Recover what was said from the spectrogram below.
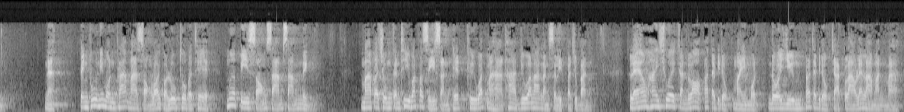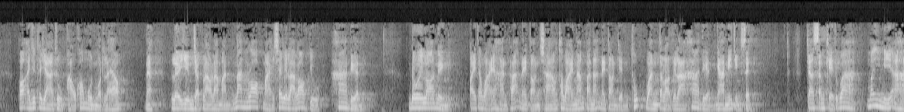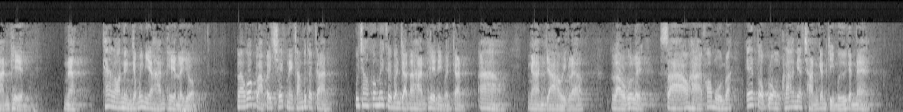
นะเป็นผู้นิมนต์พระมาสองร้อยกว่ารูปทั่วประเทศ เมื่อปีสองสามสามหนึ่งมาประชุมกันที่วัดพระศรีสันเพชรคือวัดมหาธาตุยุวราชลังสลิดปัจจุบัน แล้วให้ช่วยกันลอกพระไตรปิฎกใหม่หมด โดยยืมพระไตรปิฎกจากลาวและลามันมา เพราะอายุทยาถูกเผาข้อมูลหมดแล้วนะเลยยืมจากลาวลามันนั่งลอกใหม่ใช้เวลาลอกอยู่ห้าเดือน โดยรอหนึ่งไปถวายอาหารพระในตอนเช้า ถวายน้ำปานะในตอนเย็นทุกวันตลอดเวลาห้าเดือนงานนี้จึงเสร็จ จะสังเกตว่าไม่มีอาหารเพนนะแค่รอหนึ่งยังไม่มีอาหารเพนเลยโยม เราก็กลับไปเช็คในครั้งพุทธกาลผู้เจ้าก็ไม่เคยบัญญัติอาหารเพนอีกเหมือนกัน อ้าว งานยาวอีกแล้ว เราก็เลยสาวหาข้อมูลว่า เอ๊ะตกลงพระเนี่ยฉันกันกี่มื้อกันแน่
